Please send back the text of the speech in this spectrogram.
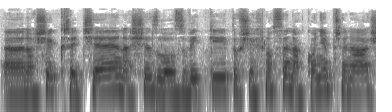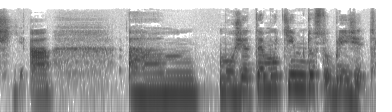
eh, naše křeče, naše zlozvyky, to všechno se na koně přenáší a um, můžete mu tím dost ublížit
